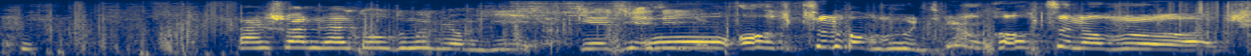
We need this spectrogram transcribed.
Ben şu an nerede olduğumu bilmiyorum. GG'deyim. Altın avuç. Altın avuç.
